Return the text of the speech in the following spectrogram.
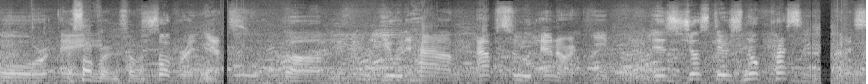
or a, sovereign, sovereign. sovereign, yes, uh, you would have absolute anarchy. It's just there's no precedent for this.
